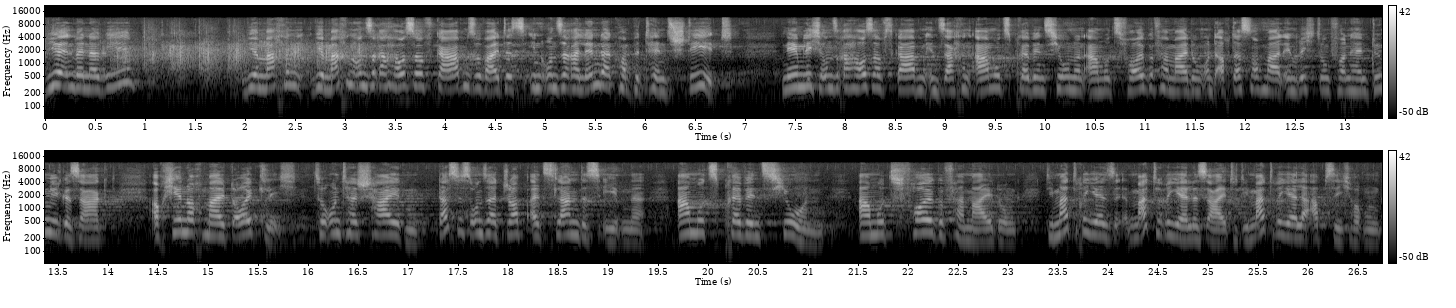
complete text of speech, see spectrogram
Wir in NRW wir machen, wir machen unsere Hausaufgaben, soweit es in unserer Länderkompetenz steht nämlich unsere Hausaufgaben in Sachen Armutsprävention und Armutsfolgevermeidung und auch das noch mal in Richtung von Herrn Düngel gesagt, auch hier noch mal deutlich zu unterscheiden. Das ist unser Job als Landesebene. Armutsprävention, Armutsfolgevermeidung, die materielle Seite, die materielle Absicherung,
